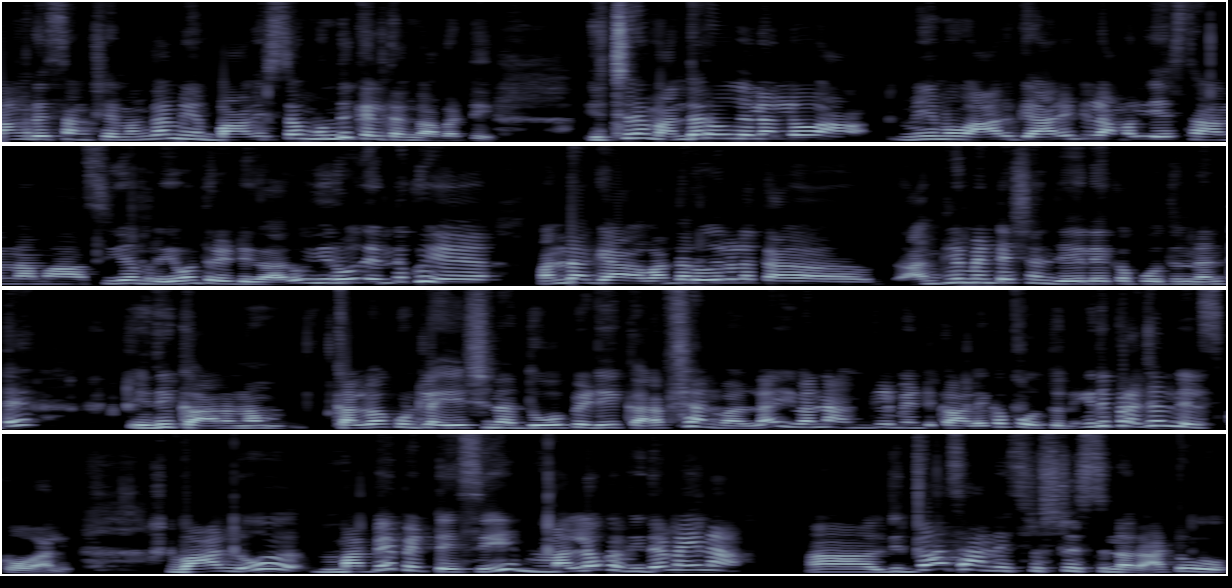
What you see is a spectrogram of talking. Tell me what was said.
కాంగ్రెస్ సంక్షేమంగా మేము భావిస్తాం ముందుకెళ్తాం కాబట్టి. ఇచ్చిన వంద రోజులలో మేము ఆరు గ్యారెంటీలు అమలు చేస్తా అన్న మా సీఎం రేవంత్ రెడ్డి గారు. ఈ రోజు ఎందుకు వంద గ్యా- వంద రోజులలో ఇంప్లిమెంటేషన్ చేయలేకపోతుందంటే ఇది కారణం. కల్వకుంట్ల వేసిన దోపిడీ కరప్షన్ వల్ల ఇవన్నీ ఇంప్లిమెంట్ కాలేకపోతున్నాయి. ఇది ప్రజలు తెలుసుకోవాలి. వాళ్ళు మభ్య పెట్టేసి మళ్ళీ ఒక విధమైన ఆ, విధ్వంసాన్ని సృష్టిస్తున్నారు. అటు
